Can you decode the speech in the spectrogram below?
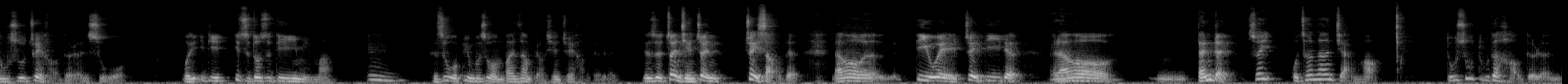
读书最好的人是我，我一直一直都是第一名嘛。嗯。可是我并不是我们班上表现最好的人，就是赚钱赚最少的，然后地位最低的，然后嗯等等。所以我常常讲哈，读书读得好的人，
